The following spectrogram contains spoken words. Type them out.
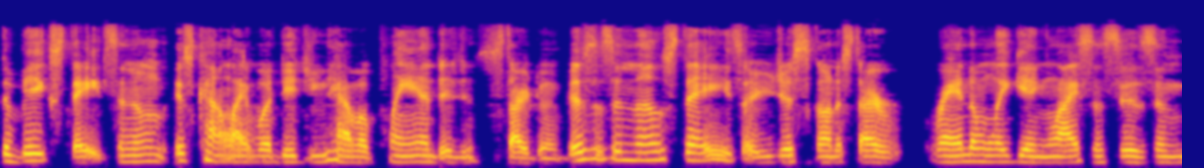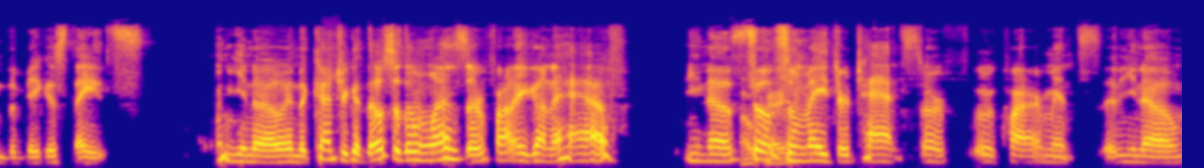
the big states and it's kind of like well did you have a plan to start doing business in those states or are you just going to start randomly getting licenses in the biggest states you know, in the country because those are the ones that are probably going to have, you know, okay. some, some major tax or requirements, uh, you know.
